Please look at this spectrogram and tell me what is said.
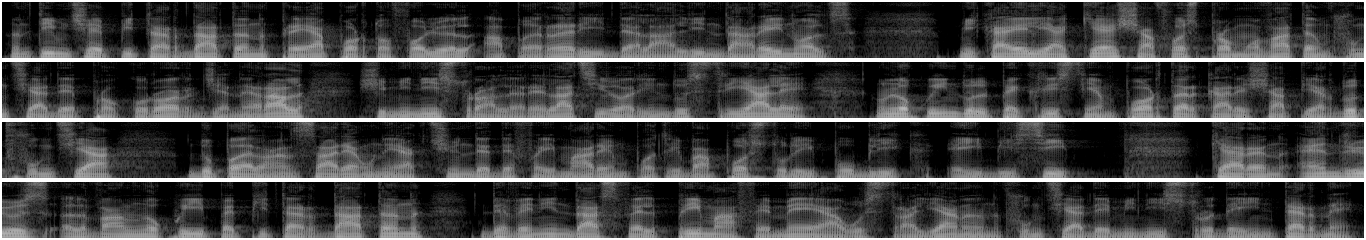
în timp ce Peter Dutton preia portofoliul apărării de la Linda Reynolds. Micaelia Cash a fost promovată în funcția de procuror general și ministru al relațiilor industriale, înlocuindu-l pe Christian Porter, care și-a pierdut funcția după lansarea unei acțiuni de defăimare împotriva postului public ABC. Karen Andrews îl va înlocui pe Peter Dutton, devenind astfel prima femeie australiană în funcția de ministru de interne.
